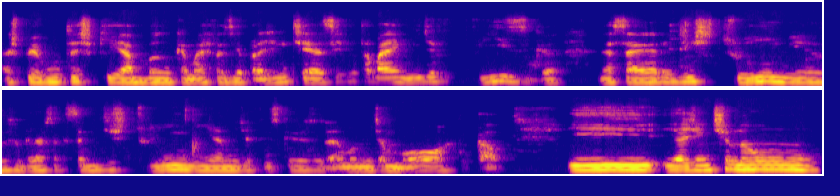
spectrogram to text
as perguntas que a banca mais fazia para a gente é se a gente trabalha em mídia física, nessa era de streaming, galera só quer saber de streaming, a mídia física é uma mídia morta e tal. E, e a gente não,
